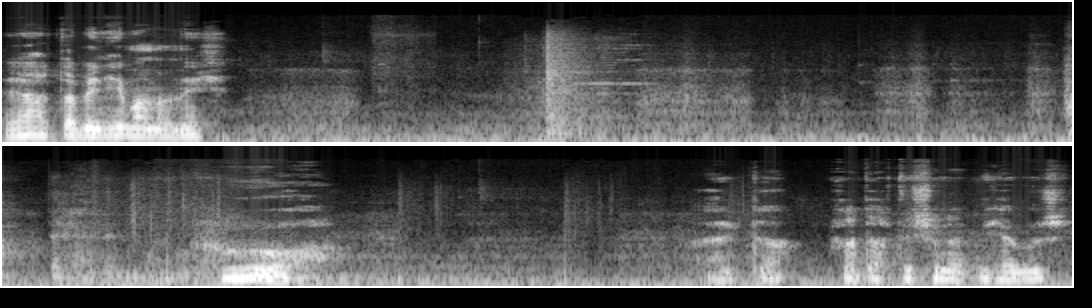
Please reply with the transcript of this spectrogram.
Ja, da bin ich immer noch nicht. Puh. Alter, gerade dachte ich schon, er hat mich erwischt.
